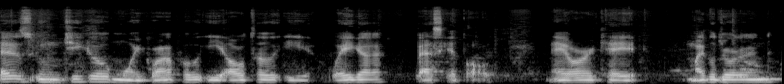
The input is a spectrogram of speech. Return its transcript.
Es un chico muy guapo y alto y juega basquetbol. Mejor que Michael Jordan,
